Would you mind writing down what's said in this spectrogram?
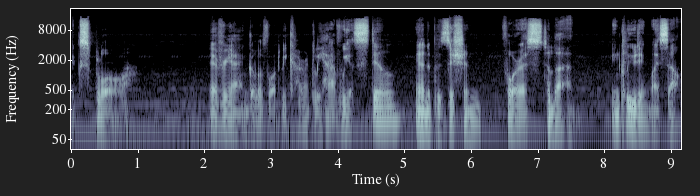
explore every angle of what we currently have. We are still in a position for us to learn, including myself.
